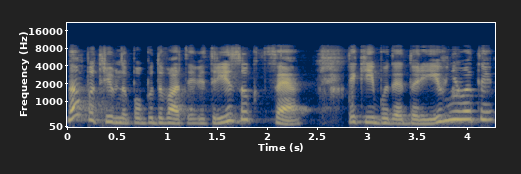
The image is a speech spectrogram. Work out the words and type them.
Нам потрібно побудувати відрізок С, який буде дорівнювати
